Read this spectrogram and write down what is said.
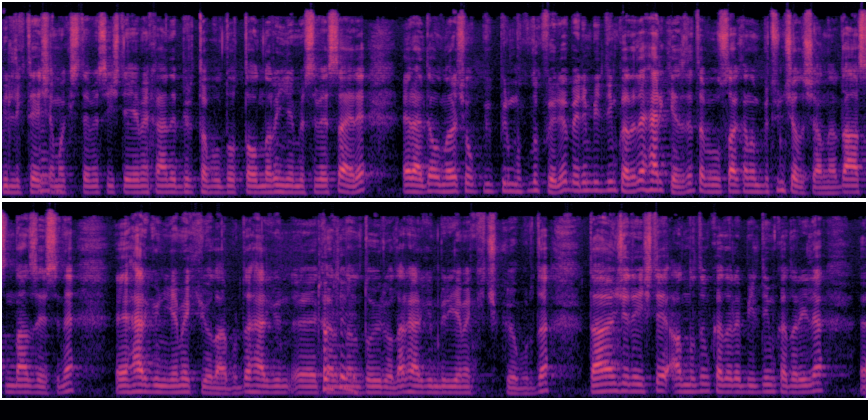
birlikte yaşamak istemesi, işte yemekhanede bir tabuldotta onların yemesi vesaire herhalde onlara çok büyük bir mutluluk veriyor. Benim bildiğim kadarıyla herkes de tabii ulusal kanalın bütün çalışanları da A'sından Z'sine e, her gün yemek yiyorlar burada. Her gün e, karınlarını tabii. doyuruyorlar. Her gün bir yemek çıkıyor burada. Daha önce de işte anladığım kadarıyla bildiğim kadarıyla e,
